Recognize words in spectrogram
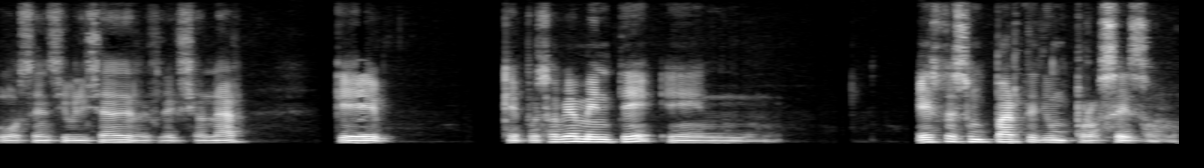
o sensibilizar y reflexionar que, que pues obviamente en, esto es un parte de un proceso.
